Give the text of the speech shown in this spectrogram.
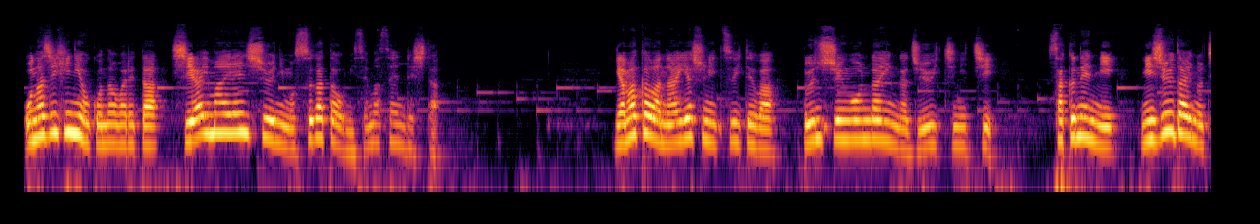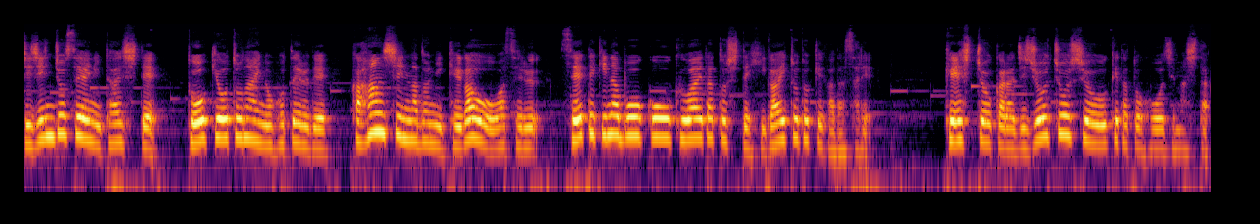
同じ日に行われた試合前練習にも姿を見せませんでした。山川内野手については、文春オンラインが11日、昨年に20代の知人女性に対して東京都内のホテルで下半身などに怪我を負わせる性的な暴行を加えたとして被害届が出され、警視庁から事情聴取を受けたと報じました。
